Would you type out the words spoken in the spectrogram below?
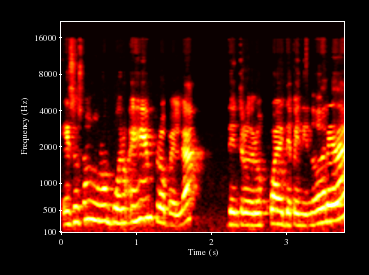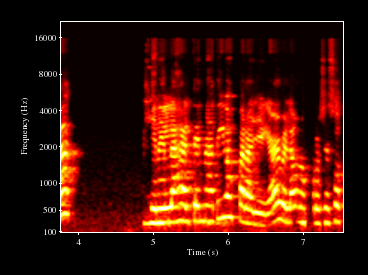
esos son unos buenos ejemplos, ¿verdad?, dentro de los cuales, dependiendo de la edad, tienen las alternativas para llegar, ¿verdad?, a unos procesos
